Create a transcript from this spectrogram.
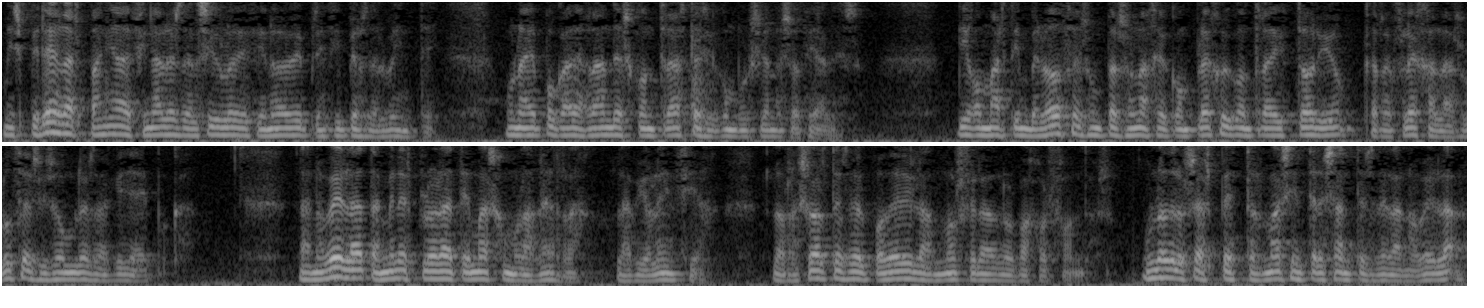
Me inspiré en la España de finales del siglo XIX y principios del XX, una época de grandes contrastes y convulsiones sociales. Diego Martín Veloz es un personaje complejo y contradictorio que refleja las luces y sombras de aquella época. La novela también explora temas como la guerra, la violencia, los resortes del poder y la atmósfera de los bajos fondos. Uno de los aspectos más interesantes de la novela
